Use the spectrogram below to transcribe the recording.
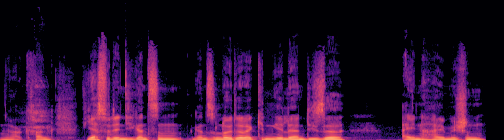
Ja, krank. Wie hast du denn die ganzen, ganzen Leute da kennengelernt, diese Einheimischen?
